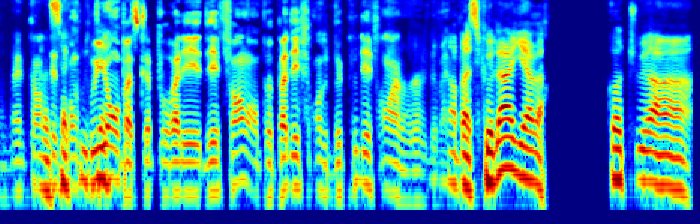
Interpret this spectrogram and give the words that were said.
En même temps, c'est trompouillon coûtait- parce que pour aller défendre, on peut pas défendre, on ne peut plus défendre. domaine. Non, parce que là, il y a, quand tu as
